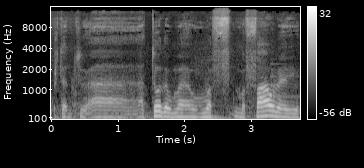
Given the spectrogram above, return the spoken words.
portanto há, há toda uma, uma, uma fauna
